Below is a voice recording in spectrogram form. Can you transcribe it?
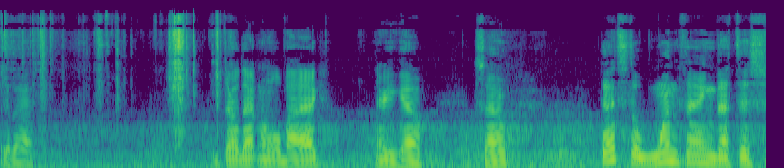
Look at that. You throw that in a little bag. There you go. So that's the one thing that this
